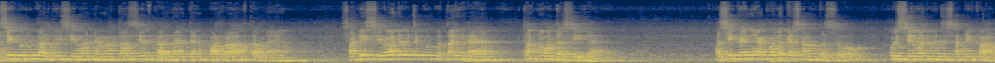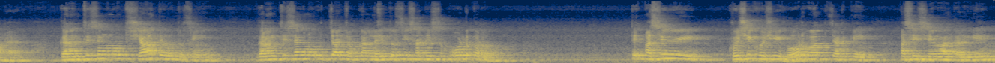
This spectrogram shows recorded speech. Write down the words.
ਅਸੀਂ ਗੁਰੂ ਘਰ ਦੀ ਸੇਵਾ, ਨਿਮਰਤਾ ਸਿੱਧ ਕਰ ਰਹੇ ਹਾਂ, ਦਿਨ ਪਰ ਰਾਤ ਕਰ ਰਹੇ ਹਾਂ। ਸਾਡੀ ਸੇਵਾ ਦੇ ਵਿੱਚ ਕੋਈ ਪਤਾ ਹੀ ਹੈ ਤਾਂ ਉਹ ਦੱਸੀ ਜਾਏ। ਅਸੀਂ ਕਹਿੰਦੇ ਹਾਂ, ਖੁੱਲ੍ਹ ਕੇ ਸਾਨੂੰ ਦੱਸੋ, ਕੋਈ ਸੇਵਾ ਦੇ ਵਿੱਚ ਸਾਡੀ ਘਾਟ ਹੈ। ਗ੍ਰੰਥੀ ਸਿੰਘ ਨੂੰ ਉਤਸ਼ਾਹ ਦਿਓ ਤੁਸੀਂ। ਗ੍ਰੰਥੀ ਸਿੰਘ ਨੂੰ ਉੱਚਾ ਚੁੱਕਣ ਲਈ ਤੁਸੀਂ ਸਾਡੀ ਸਪੋਰਟ ਕਰੋ। ਤੇ ਅਸੀਂ ਵੀ ਖੁਸ਼ੀ-ਖੁਸ਼ੀ ਹੋਰ ਵੱਧ ਚੜ ਕੇ ਅਸੀਂ ਸੇਵਾ ਕਰੀਏ,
